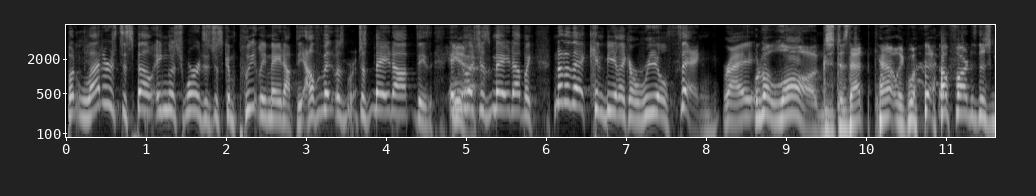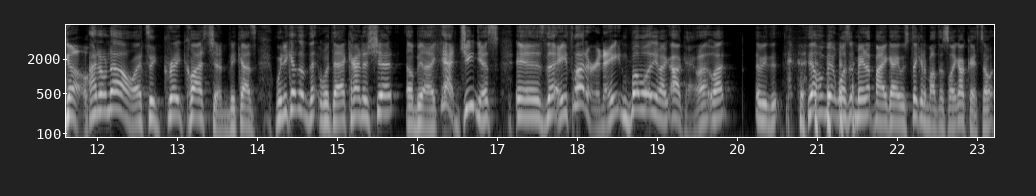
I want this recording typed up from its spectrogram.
But letters to spell English words is just completely made up. The alphabet was just made up. The English Yeah. is made up. Like none of that can be like a real thing, right? What about logs? Does that count? Like, what, how far does this go? I don't know. It's a great question because when he comes up th- with that kind of shit, it'll be like, yeah, genius is the eighth letter and eight and blah blah, blah. You're like, okay, what? what? I mean, the, the alphabet wasn't made up by a guy who was thinking about this. Like, okay, so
